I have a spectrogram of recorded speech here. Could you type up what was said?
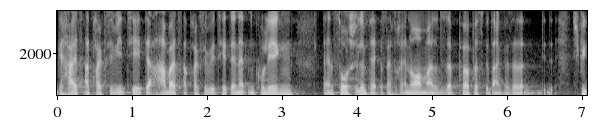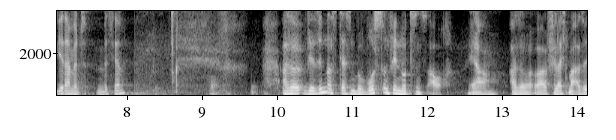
Gehaltsattraktivität, der Arbeitsattraktivität der netten Kollegen, dein Social Impact ist einfach enorm. Also dieser Purpose-Gedanke. Spielt ihr damit ein bisschen? Also wir sind uns dessen bewusst und wir nutzen es auch. Ja, also vielleicht mal, also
